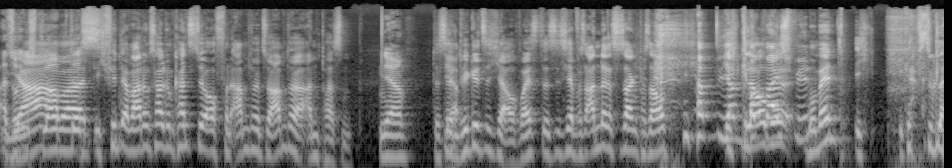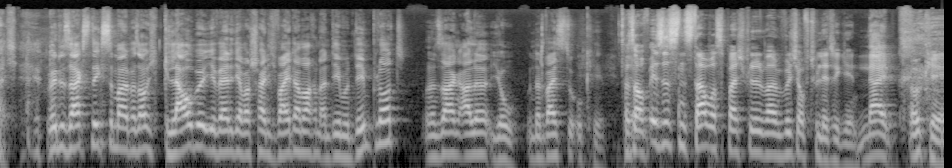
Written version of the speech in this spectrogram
Also ja, ich glaube, aber ich finde, Erwartungshaltung kannst du ja auch von Abenteuer zu Abenteuer anpassen. ja. Das Ja. entwickelt sich ja auch, weißt du? Das ist ja was anderes zu sagen, pass auf. Ich hab- ich ich hab ein glaube, Top-Beispiel. Moment, ich, ich gab's du gleich. Wenn du sagst nächste Mal, pass auf, ich glaube, ihr werdet ja wahrscheinlich weitermachen an dem und dem Plot. Und dann sagen alle, jo. Und dann weißt du, okay. Pass auf, ist es ein Star Wars Beispiel, dann würde ich auf Toilette gehen. Nein. Okay,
